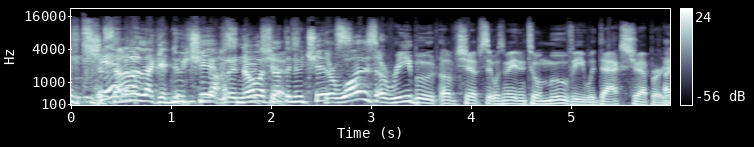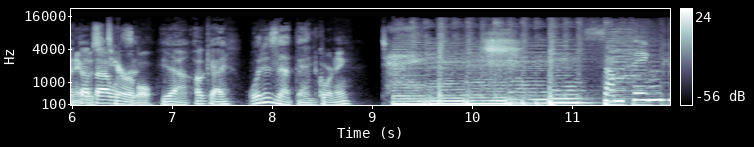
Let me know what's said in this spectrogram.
It sounded like a new It's Chips. not a no, new it's not the new Chips. There was a reboot of Chips that was made into a movie with Dax Shepard, and I it thought was that terrible. yeah. Okay. What is that then? Courtney. Something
